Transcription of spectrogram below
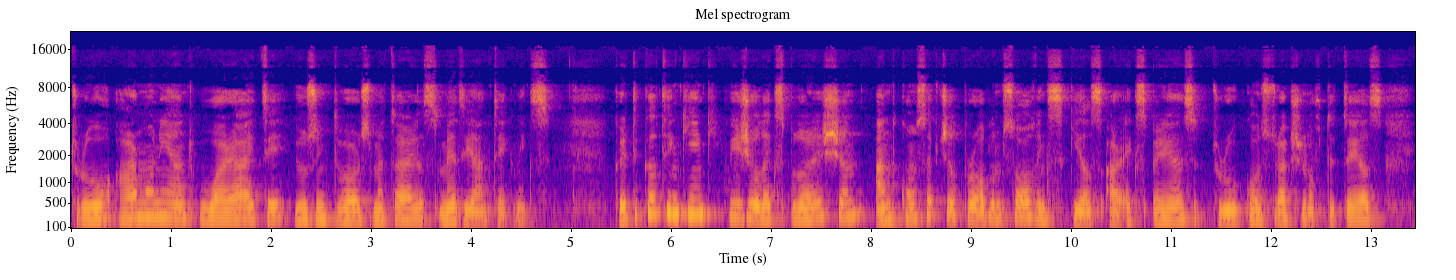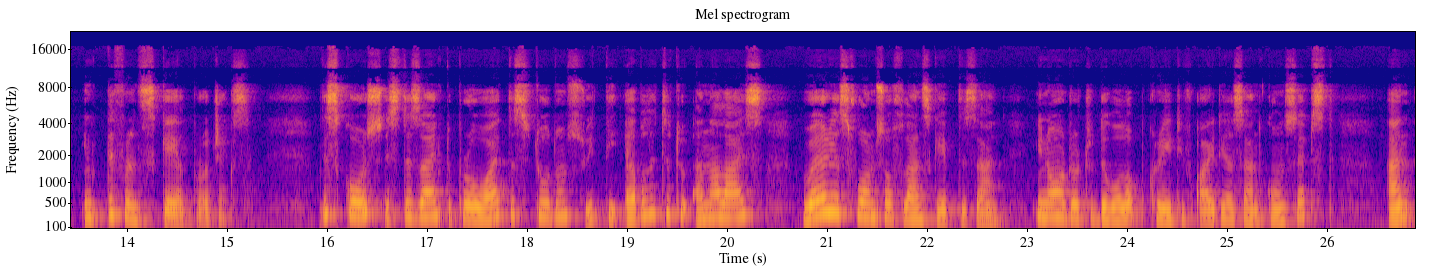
through harmony and variety using diverse materials, media and techniques. Critical thinking, visual exploration, and conceptual problem solving skills are experienced through construction of details in different scale projects. This course is designed to provide the students with the ability to analyze various forms of landscape design in order to develop creative ideas and concepts and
